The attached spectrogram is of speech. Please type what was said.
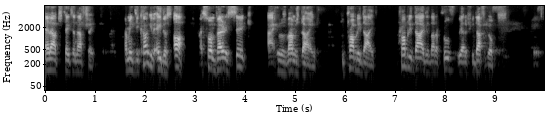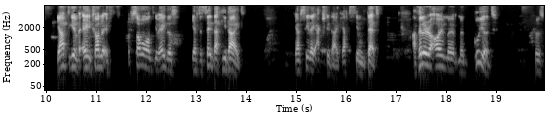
Elach takes an after. I mean, you can't give Eidos. Oh, I saw him very sick. Ah, he was mamish dying. He probably died. Probably died is not a proof. We had a few days ago. You have to give if, if someone wants to give Eidos, you have to say that he died. You have to see they actually died. You have to see him dead. I feel it He was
